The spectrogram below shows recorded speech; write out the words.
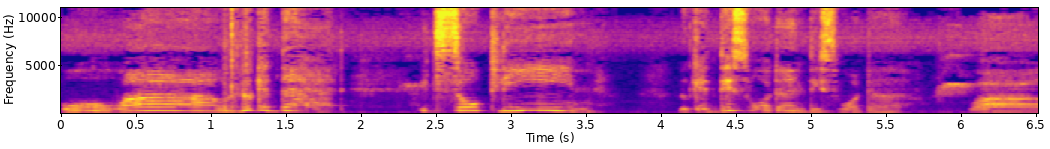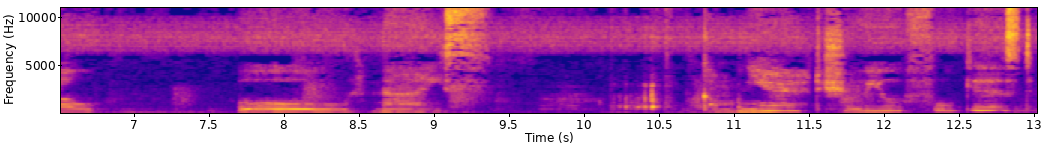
Oh wow look at that. It's so clean. Look at this water and this water. Wow. Oh nice. Come here to show you focused.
